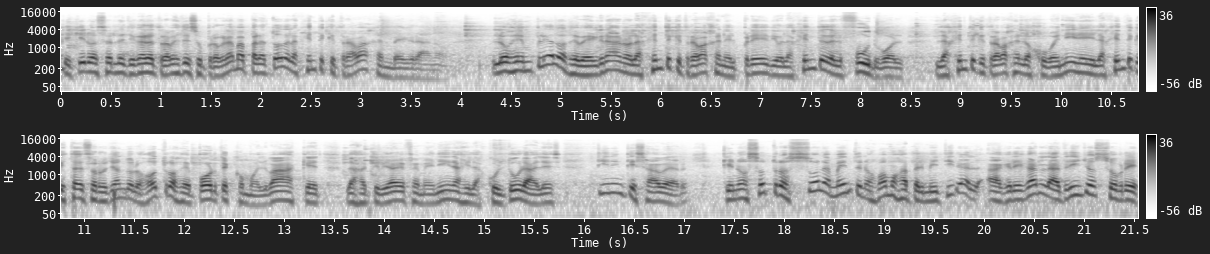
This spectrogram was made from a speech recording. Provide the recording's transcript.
que quiero hacerle llegar a través de su programa para toda la gente que trabaja en Belgrano. Los empleados de Belgrano, la gente que trabaja en el predio, la gente del fútbol, la gente que trabaja en los juveniles y la gente que está desarrollando los otros deportes como el básquet, las actividades femeninas y las culturales, tienen que saber que nosotros solamente nos vamos a permitir agregar ladrillos sobre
